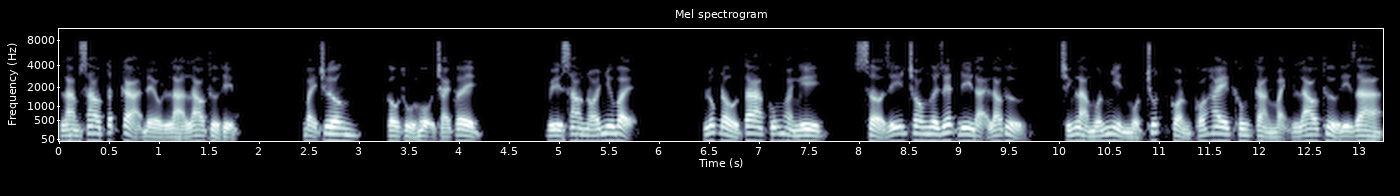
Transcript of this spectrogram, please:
làm sao tất cả đều là lao thử thịt. Bảy chương, cầu thủ hộ trái cây. Vì sao nói như vậy? Lúc đầu ta cũng hoài nghi, sở dĩ cho ngươi giết đi đại lao thử, chính là muốn nhìn một chút còn có hay không càng mạnh lao thử đi ra.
